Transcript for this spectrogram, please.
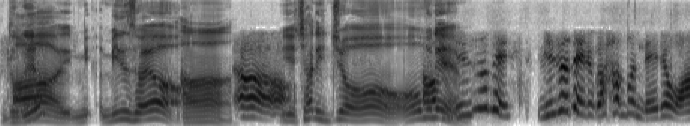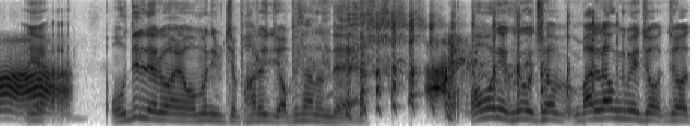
누구요? 아, 미, 민서요? 아, 어. 예, 잘 있죠. 어, 어머님. 민수, 데, 민수 데리고 한번 내려와. 예, 어딜 내려와요, 어머님? 저 바로 옆에 사는데. 어머니 그리고 저 말 나온 김에 저 저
